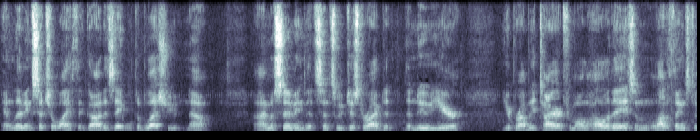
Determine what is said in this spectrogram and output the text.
and living such a life that God is able to bless you. Now, I'm assuming that since we've just arrived at the new year, you're probably tired from all the holidays and a lot of things to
